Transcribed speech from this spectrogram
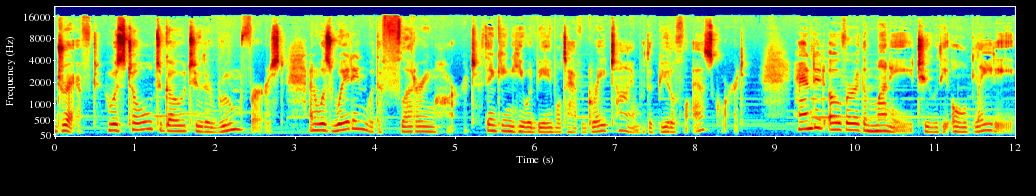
Drift, who was told to go to the room first and was waiting with a fluttering heart, thinking he would be able to have a great time with a beautiful escort, handed over the money to the old lady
